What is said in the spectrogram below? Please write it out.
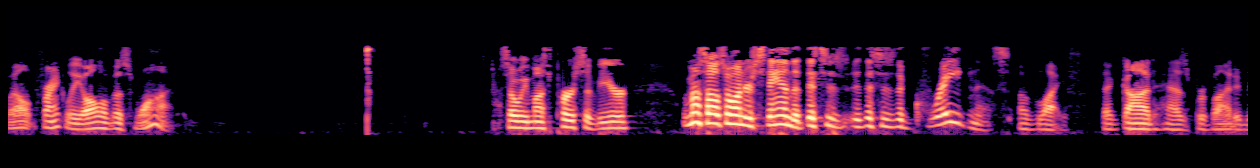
well, frankly, all of us want. So we must persevere. We must also understand that this is, this is the greatness of life that God has provided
